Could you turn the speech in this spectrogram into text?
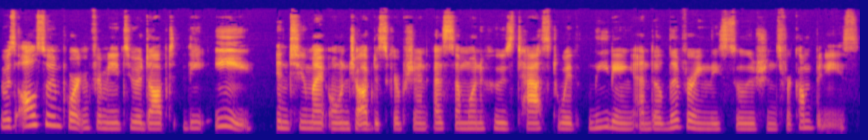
It was also important for me to adopt the E into my own job description as someone who's tasked with leading and delivering these solutions for companies.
